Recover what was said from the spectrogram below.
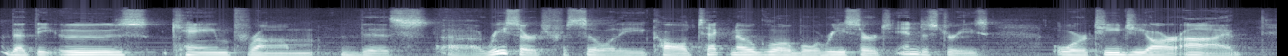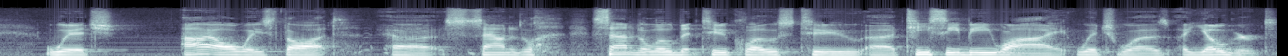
that the ooze came from this uh, research facility called Techno Global Research Industries, or TGRI, which I always thought uh, sounded sounded a little bit too close to uh, TCBY, which was a yogurt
